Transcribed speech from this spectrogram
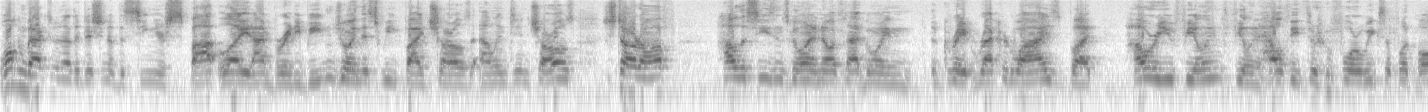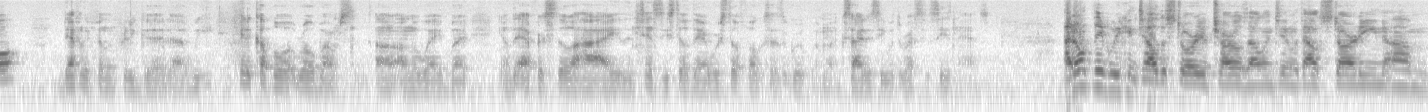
Welcome back to another edition of the Senior Spotlight. I'm Brady Beedon, joined this week by Charles Ellington. Charles, to start off, how the season's going. I know it's not going great record-wise, but how are you feeling? Feeling healthy through four weeks of football? Definitely feeling pretty good. Uh, we hit a couple of road bumps uh, on the way, but you know the effort's still high, the intensity's still there. We're still focused as a group. I'm excited to see what the rest of the season has. I don't think we can tell the story of Charles Ellington without starting. Um,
